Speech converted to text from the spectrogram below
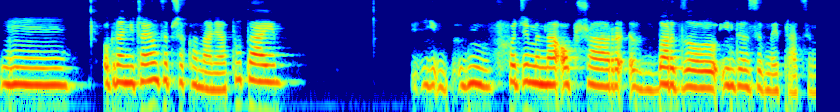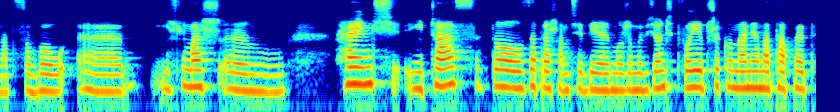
Mm, Ograniczające przekonania. Tutaj i- m, wchodzimy na obszar bardzo intensywnej pracy nad sobą. E, Jeśli masz chęć i czas, to zapraszam Ciebie. Możemy wziąć Twoje przekonania na tapet.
